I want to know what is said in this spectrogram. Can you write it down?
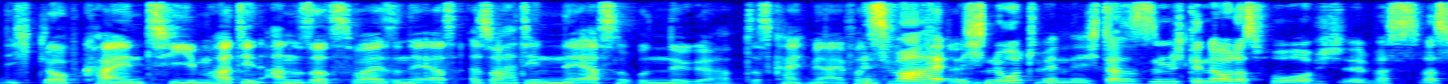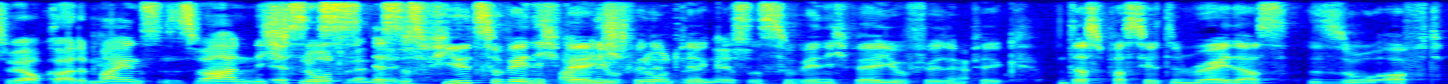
Ich glaube, kein Team hat ihn ansatzweise in der ersten, also hat ihn in der ersten Runde gehabt. Das kann ich mir einfach es nicht Es war halt nicht notwendig. Das ist nämlich genau das, worauf ich, was, was du auch gerade meinst. Es war nicht es notwendig. Ist, es ist viel zu wenig Value für notwendig. den Pick. Es ist zu wenig Value für ja. den Pick. Und das passiert den Raiders so oft.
